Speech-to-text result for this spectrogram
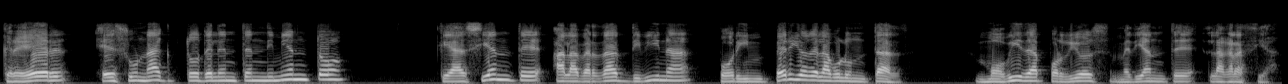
creer es un acto del entendimiento que asiente a la verdad divina por imperio de la voluntad, movida por Dios mediante la gracia.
